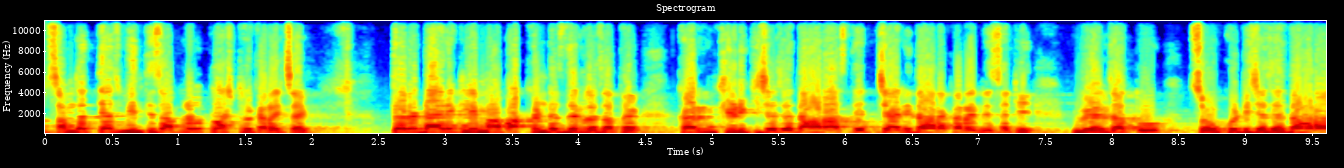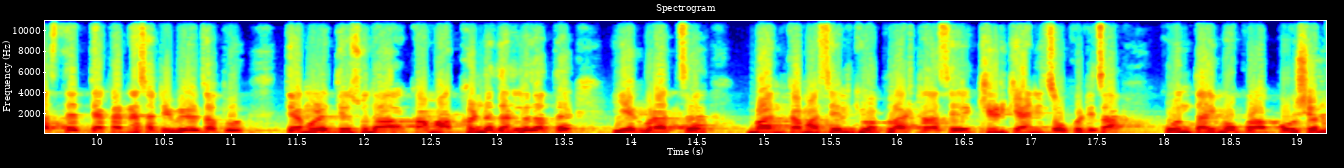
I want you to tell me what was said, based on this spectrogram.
समजा त्याच भिंतीचं आपल्याला प्लास्टर करायचं आहे. तर डायरेक्टली माप अखंडच धरलं जातं. कारण खिडकीच्या ज्या धारा असतात चारी धारा करण्यासाठी वेळ जातो. चौकटीच्या ज्या धारा असतात त्या करण्यासाठी वेळ जातो. त्यामुळे ते सुद्धा काम अखंड धरलं जातं. एक ब्रासचं बांधकाम असेल किंवा प्लास्टर असेल खिडकी आणि चौकटीचा कोणताही मोकळा पोर्शन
